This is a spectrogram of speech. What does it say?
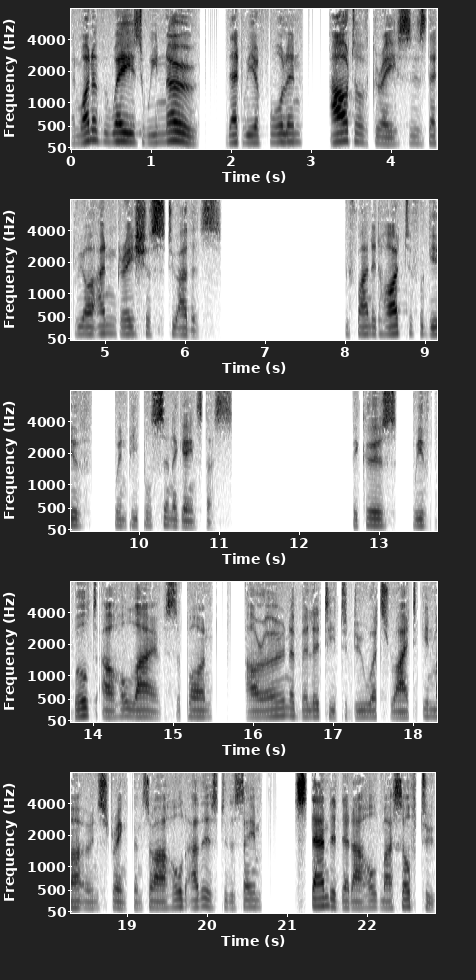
And one of the ways we know that we have fallen out of grace is that we are ungracious to others. We find it hard to forgive when people sin against us because we've built our whole lives upon our own ability to do what's right in my own strength. And so I hold others to the same standard that I hold myself to.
